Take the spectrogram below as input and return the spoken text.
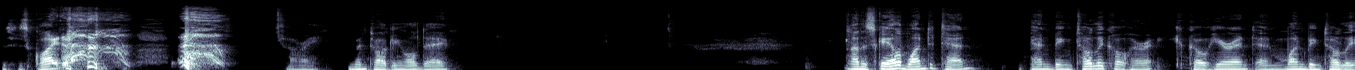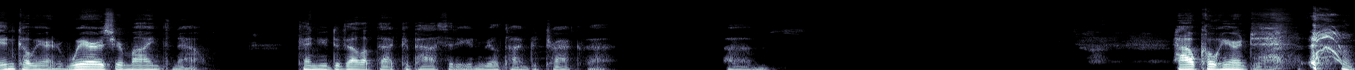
This is quite. I've been talking all day. On a scale of one to 10, 10 being totally coherent, coherent and one being totally incoherent, where is your mind now? Can you develop that capacity in real time to track that? Um, how coherent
